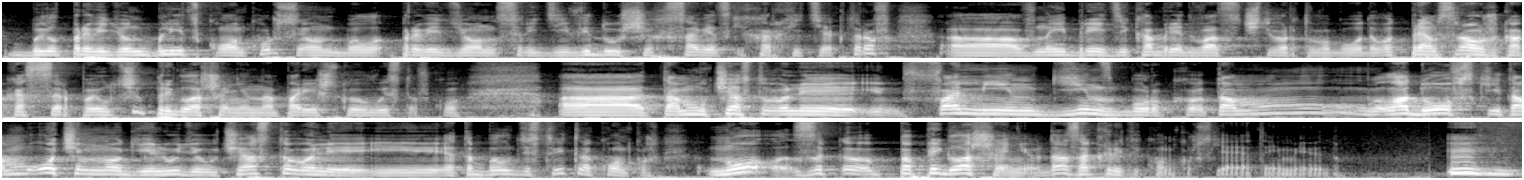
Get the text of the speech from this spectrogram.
был проведен Блиц-конкурс, и он был проведен среди ведущих советских архитекторов э, в ноябре-декабре 24 года. Вот прям сразу же, как СССР получил приглашение на парижскую выставку, э, там участвовали Фомин, Гинзбург, там Ладовский, там очень многие люди участвовали, и это был действительно конкурс. Но за, э, по приглашению, да, закрытый конкурс, я это имею в виду. Угу.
